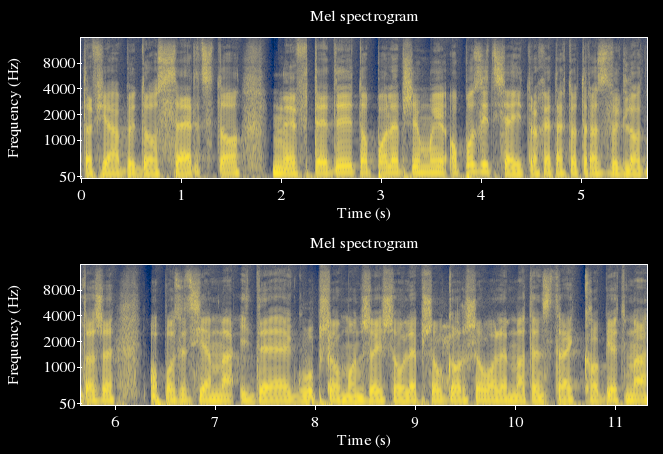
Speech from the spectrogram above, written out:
trafiłaby do serc, to wtedy to pole przyjmuje opozycja i trochę tak to teraz wygląda, że opozycja ma ideę głupszą, mądrzejszą, lepszą, gorszą, ale ma ten strajk kobiet, ma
